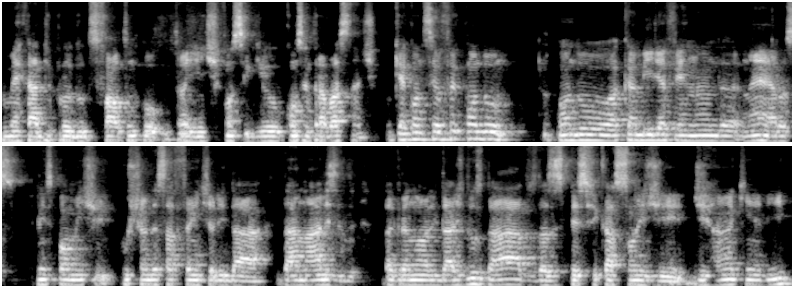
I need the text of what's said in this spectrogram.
mercado de produtos falta um pouco. Então a gente conseguiu concentrar bastante. O que aconteceu foi quando quando a Camila e a Fernanda, né, elas principalmente puxando essa frente ali da, da análise da granularidade dos dados, das especificações de, de ranking ali,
